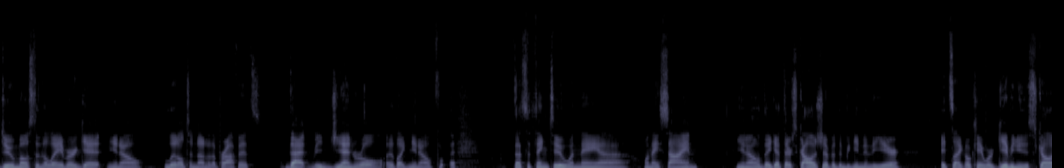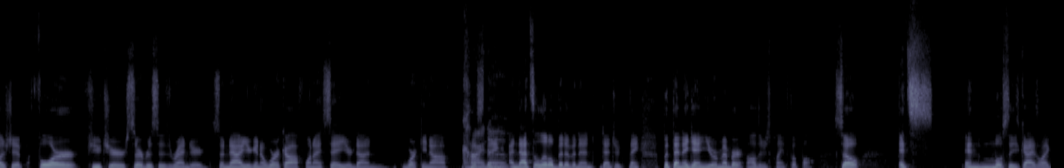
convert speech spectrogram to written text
do most of the labor, get you know little to none of the profits. That in general of like you know f- that's the thing too when they uh when they sign, you know they get their scholarship at the beginning of the year it's like okay we're giving you the scholarship for future services rendered. So now you're going to work off when i say you're done working off this Kind thing. of. and that's a little bit of an indentured thing. But then again you remember oh they're just playing football. So it's and most of these guys like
